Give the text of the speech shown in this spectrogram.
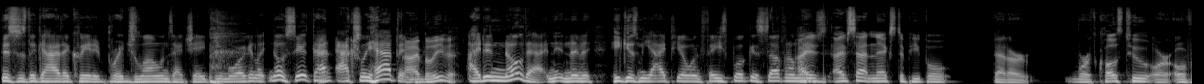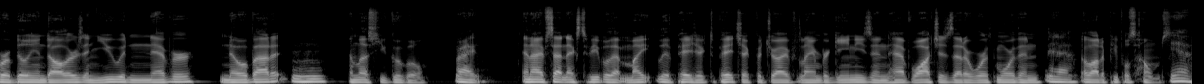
this is the guy that created bridge loans at JP Morgan. Like, no, seriously, that actually happened. I believe it. I didn't know that. And, and then he gives me IPO on Facebook and stuff. And I'm like, I've, I've sat next to people that are worth close to or over a billion dollars, and you would never know about it Mhm. unless you Google. right. And I've sat next to people that might live paycheck to paycheck, but drive Lamborghinis and have watches that are worth more than Yeah. a lot of people's homes. Yeah.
